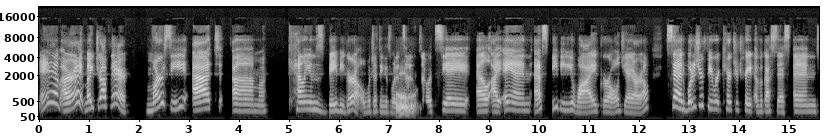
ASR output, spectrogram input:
Damn. All right. Mic drop there. Marcy at um Calian's baby girl, which I think is what it Ooh. says. So it's C A L I A N S B B Y girl, G I R L, said, What is your favorite character trait of Augustus? And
